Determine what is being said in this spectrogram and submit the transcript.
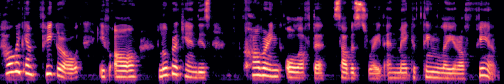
how we can figure out if our lubricant is covering all of the substrate and make a thin layer of film.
